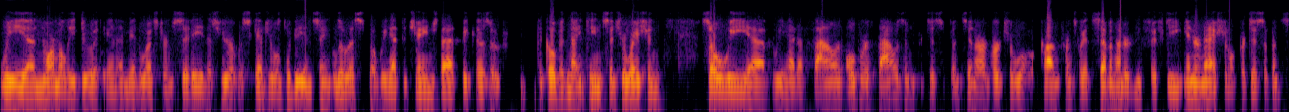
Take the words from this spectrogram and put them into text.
We uh, normally do it in a Midwestern city. This year it was scheduled to be in St. Louis, but we had to change that because of the COVID 19 situation. So we uh, we had a thousand, over a thousand participants in our virtual conference. We had 750 international participants,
